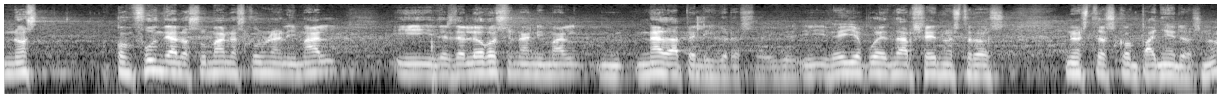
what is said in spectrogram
nos confunde a los humanos con un animal y desde luego es un animal nada peligroso y de ello pueden dar fe nuestros, nuestros compañeros. ¿no?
